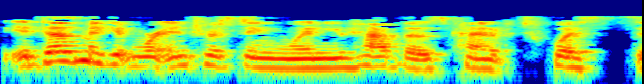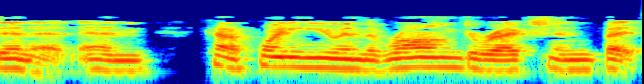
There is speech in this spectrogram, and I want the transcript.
it does make it more interesting when you have those kind of twists in it and kind of pointing you in the wrong direction but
